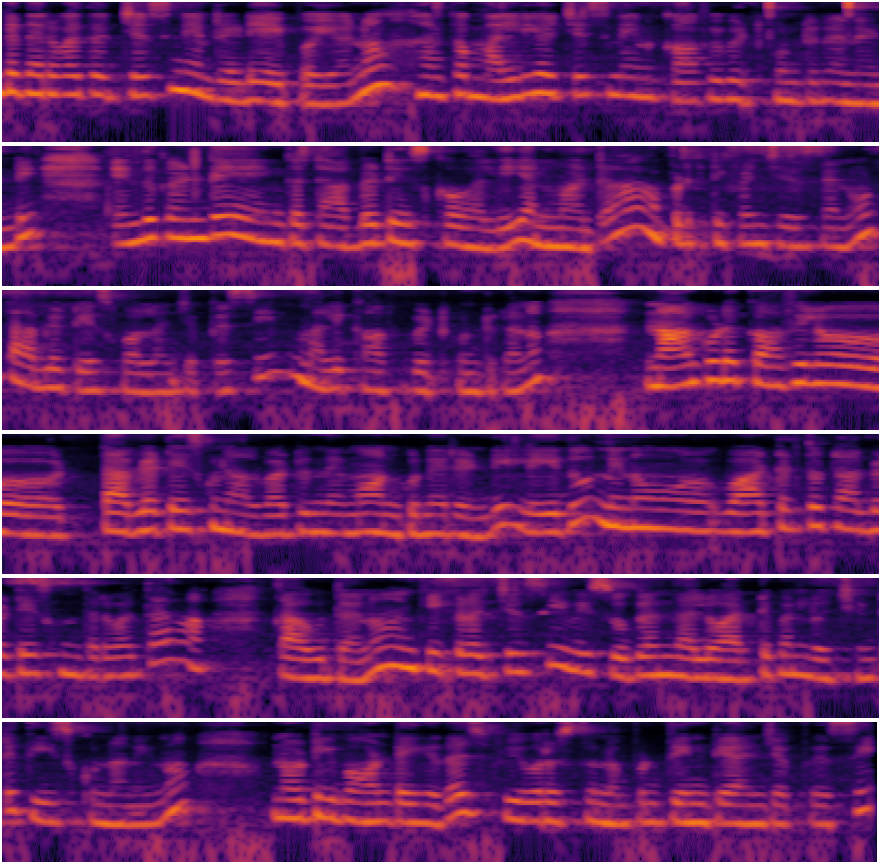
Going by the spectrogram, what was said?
ఇంకా తర్వాత వచ్చేసి నేను రెడీ అయిపోయాను. ఇంకా మళ్ళీ వచ్చేసి నేను కాఫీ పెట్టుకుంటున్నానండి. ఎందుకంటే ఇంకా ట్యాబ్లెట్ వేసుకోవాలి అనమాట అప్పటికి టిఫిన్ చేశాను. ట్యాబ్లెట్ వేసుకోవాలని చెప్పేసి మళ్ళీ కాఫీ పెట్టుకుంటున్నాను. నాకు కూడా కాఫీలో ట్యాబ్లెట్ వేసుకునే అలవాటు ఉందేమో అనుకునేరండి లేదు నేను వాటర్తో ట్యాబ్లెట్ వేసుకున్న తర్వాత తాగుతాను. ఇంక ఇక్కడ వచ్చేసి ఇవి సుగంధాలు అరటి పండ్లు వచ్చింటే తీసుకున్నాను నేను. నోటికి బాగుంటాయి కదా ఫీవర్ వస్తున్నప్పుడు తింటే అని చెప్పేసి.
